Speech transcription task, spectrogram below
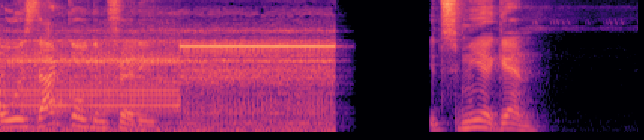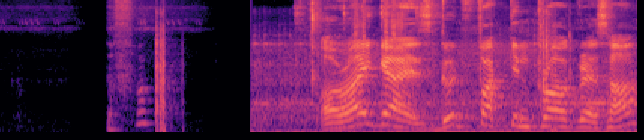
Oh, is that Golden Freddy? It's me again. The fuck? Alright guys, good fucking progress, huh?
